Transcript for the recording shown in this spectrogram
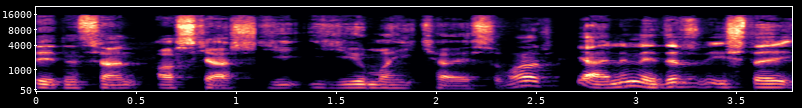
dedin sen asker y- yığma hikayesi var. Yani nedir? İşte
